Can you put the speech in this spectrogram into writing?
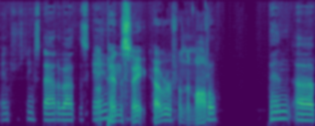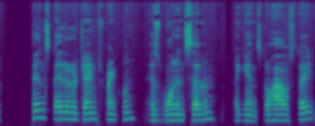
Interesting stat about this game. A. Penn State cover from the model? Penn, uh, Penn State under James Franklin is 1 and 7 against Ohio State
